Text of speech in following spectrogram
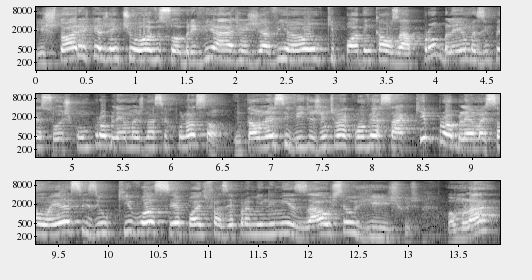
Histórias que a gente ouve sobre viagens de avião que podem causar problemas em pessoas com problemas na circulação. Então, nesse vídeo, a gente vai conversar que problemas são esses e o que você pode fazer para minimizar os seus riscos. Vamos lá?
